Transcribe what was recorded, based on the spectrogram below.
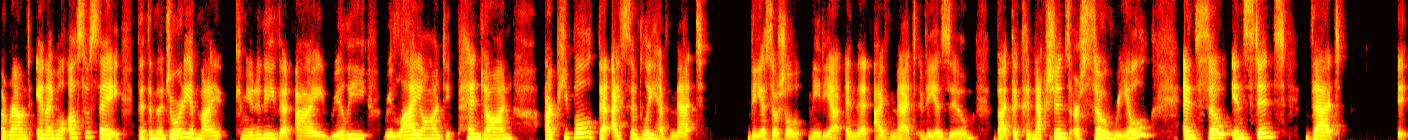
around, and I will also say that the majority of my community that I really rely on, depend on, are people that I simply have met via social media and that I've met via Zoom. But the connections are so real and so instant that it,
